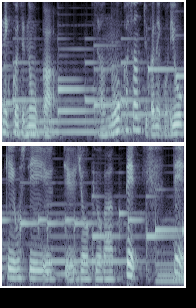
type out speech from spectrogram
ね、こうやって農家さん、農家さんというかね、この養鶏をしているっていう状況があって、で、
